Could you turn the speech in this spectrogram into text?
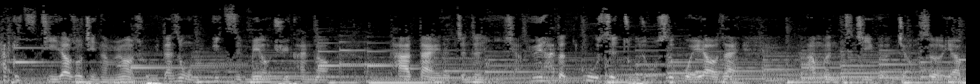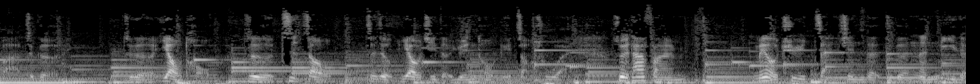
他一直提到说警察没办法处理，但是我们一直没有去看到。他带来的真正影响，因为他的故事主轴是围绕在他们这几个角色要把这个这个药头，这个制造这种药剂的源头给找出来，所以他反而没有去展现的这个能力的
